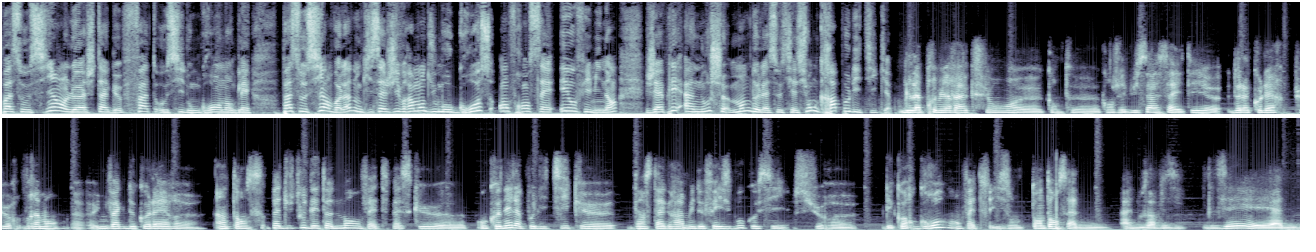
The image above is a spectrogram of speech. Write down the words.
passe aussi, hein, le hashtag fat aussi, donc gros en anglais, passe aussi. hein, voilà, donc il s'agit vraiment du mot grosse en français et au féminin. J'ai appelé Anouche, membre de l'association Gras Politique. La première réaction euh, quand euh, quand j'ai vu ça, ça a été euh, de la colère pure, vraiment, Euh, une vague de colère euh, intense. Pas du tout d'étonnement en fait, parce que euh, on connaît la politique euh, d'Instagram et de Facebook aussi sur euh, les corps gros. En fait, ils ont tendance à nous à nous invisibiliser et à, nous-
